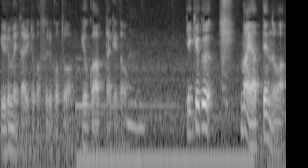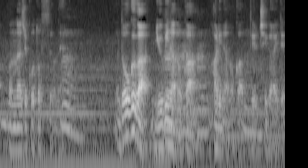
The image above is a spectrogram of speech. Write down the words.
緩めたりとかすることはよくあったけど、うん。結局まあやってんのは同じことっすようね、ん。道具が指なのか針なのかっていう違いで、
